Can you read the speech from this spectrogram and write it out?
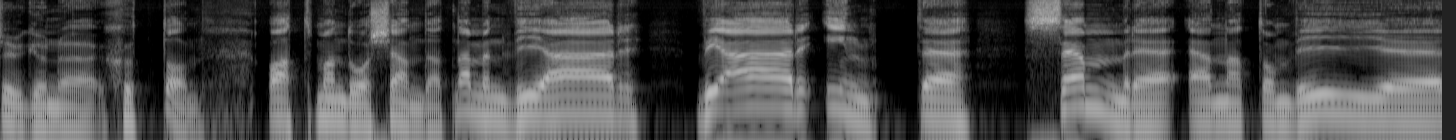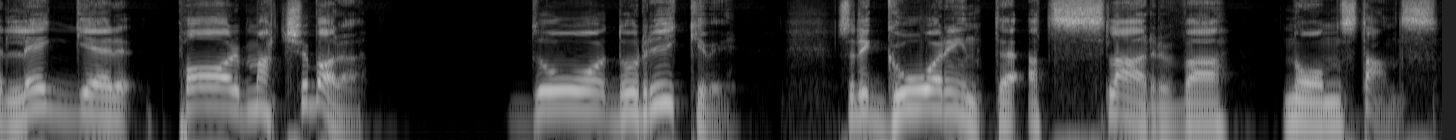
2017. Och att man då kände att nej men vi, är, vi är inte sämre än att om vi eh, lägger ett par matcher bara, då, då ryker vi. Så det går inte att slarva någonstans.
